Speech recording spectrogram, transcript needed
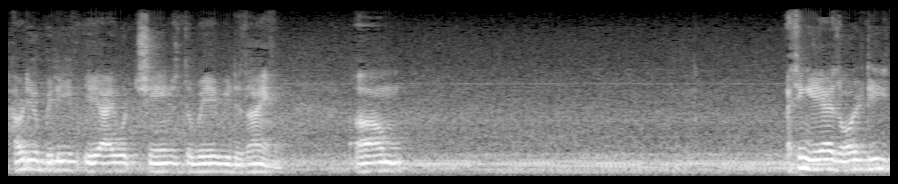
how do you believe AI would change the way we design? Um, I think AI is already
